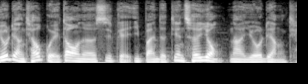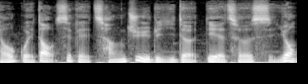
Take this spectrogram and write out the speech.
有两条轨道呢，是给一般的电车用；那有两条轨道是给长距离的列车使用。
